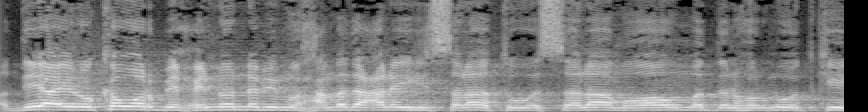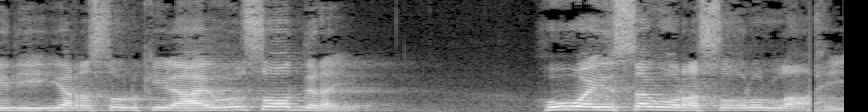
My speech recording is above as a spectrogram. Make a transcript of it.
haddii aynu ka warbixinno nebi moxamed calayhi salaatu wasalaam oo ah ummaddan hormoodkeedii iyo rasuulkii ilaahay uu u soo diray huwa isagu rasuulullaahi.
